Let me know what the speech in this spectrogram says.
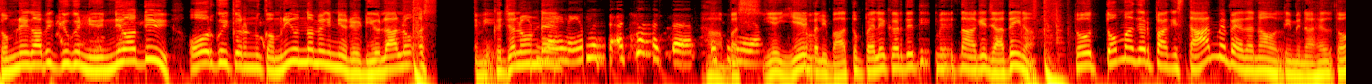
तुमने कहा भी क्योंकि नींद नहीं आती और कोई करन कम नहीं होता मैं रेडियो ला लो खजल होंडा नहीं नहीं अच्छा लगता है। हाँ बस ये ये वाली बात तुम पहले कर देती मैं इतना आगे जाते ही ना। तो तुम अगर पाकिस्तान में पैदा ना होती मिनाहिल तो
